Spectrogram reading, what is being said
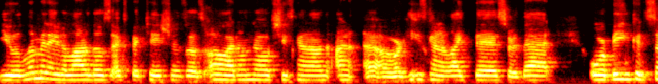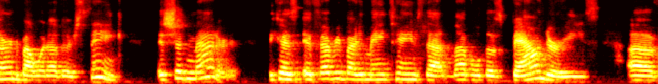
you eliminate a lot of those expectations of, oh, I don't know if she's gonna, uh, or he's gonna like this or that, or being concerned about what others think. It shouldn't matter because if everybody maintains that level, those boundaries of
